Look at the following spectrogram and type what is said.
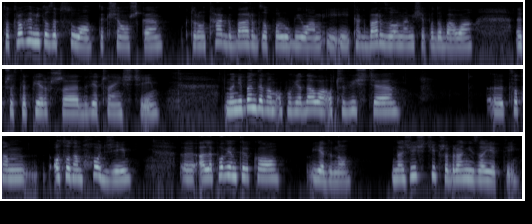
to trochę mi to zepsuło tę książkę, którą tak bardzo polubiłam i, i tak bardzo ona mi się podobała e, przez te pierwsze dwie części. No nie będę Wam opowiadała oczywiście, e, co tam, o co tam chodzi, e, ale powiem tylko jedno. Naziści przebrani za Yeti.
